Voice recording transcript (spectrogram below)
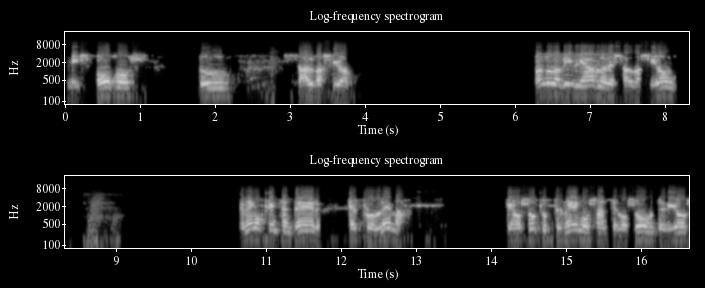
mis ojos tu salvación. Cuando la Biblia habla de salvación, Tenemos que entender el problema que nosotros tenemos ante los ojos de Dios,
